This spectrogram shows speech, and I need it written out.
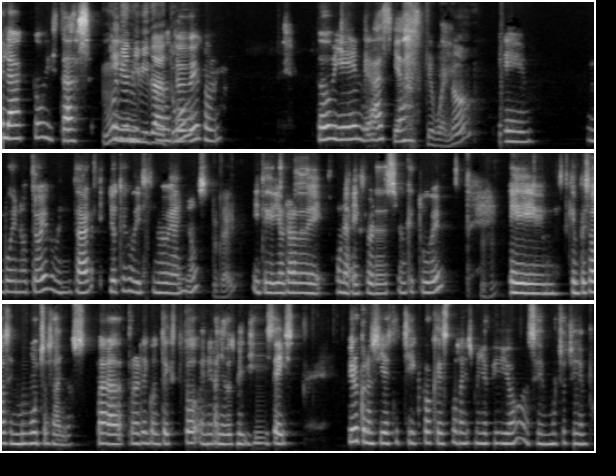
Hola, ¿cómo estás? Muy bien, mi vida, bueno, ¿tú? com- Todo bien, gracias. Qué bueno. Eh, bueno, te voy a comentar, yo tengo 19 años y te quería hablar de una ex relación que tuve, eh, que empezó hace muchos años. Para ponerte en contexto, en el año 2016. Yo lo conocí a este chico que es dos años mayor que yo hace mucho tiempo,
